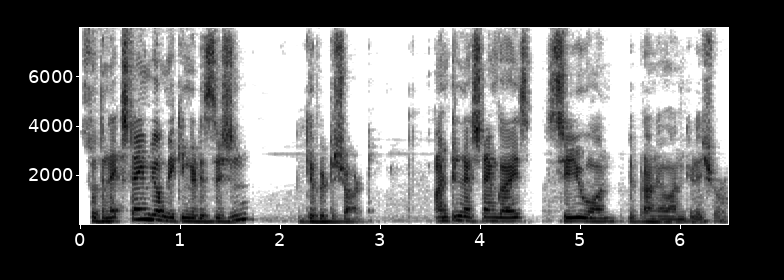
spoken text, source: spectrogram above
So the next time you're making a decision, give it a shot. Until next time, guys, see you on the Pranay Wankhede show.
